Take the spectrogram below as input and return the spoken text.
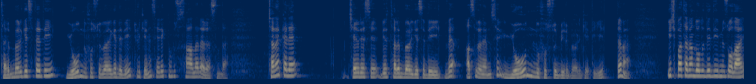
Tarım bölgesi de değil, yoğun nüfuslu bölge de değil. Türkiye'nin seyrek nüfusu sahaları arasında. Çanakkale çevresi bir tarım bölgesi değil ve asıl önemlisi yoğun nüfuslu bir bölge değil. Değil mi? İç Batı Anadolu dediğimiz olay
